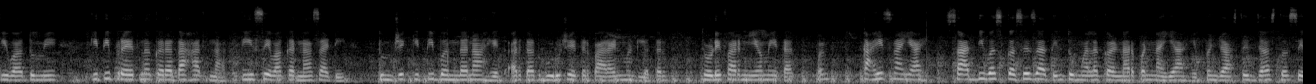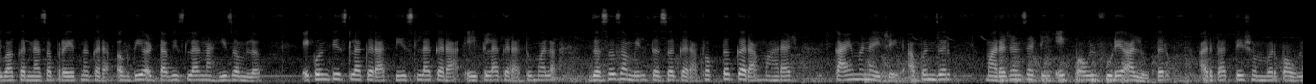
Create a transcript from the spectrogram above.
किंवा तुम्ही किती प्रयत्न करत आहात ना ती सेवा करण्यासाठी तुमचे किती बंधनं आहेत अर्थात गुरुक्षेत्र पारायण म्हटलं तर थोडेफार नियम येतात पण काहीच नाही आहे. सात दिवस कसे जातील तुम्हाला कळणार पण नाही आहे पण जास्तीत जास्त सेवा करण्याचा प्रयत्न करा. अगदी अठ्ठावीसला नाही जमलं एकोणतीसला करा तीसला करा एकला करा तुम्हाला जसं जमेल तसं करा. फक्त करा महाराज काय म्हणायचे? आपण जर महाराजांसाठी एक पाऊल पुढे आलो तर अर्थात ते शंभर पाऊल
